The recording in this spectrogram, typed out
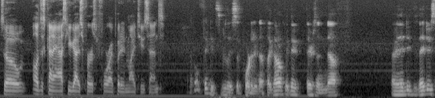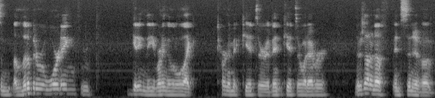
So I'll just kind of ask you guys first before I put in my two cents. I don't think it's really supported enough. Like I don't think there, there's enough. I mean, they do they do some a little bit of rewarding for getting the running the little like tournament kits or event kits or whatever. There's not enough incentive of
